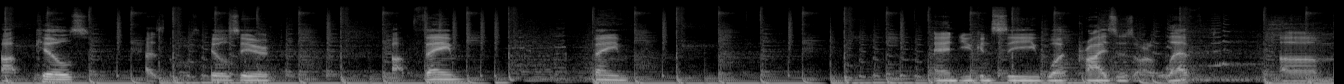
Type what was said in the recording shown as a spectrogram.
top kills has the most kills here. Top fame, fame, and you can see what prizes are left. Um,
